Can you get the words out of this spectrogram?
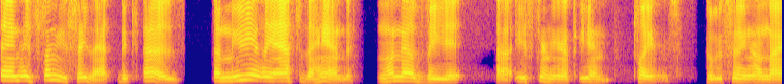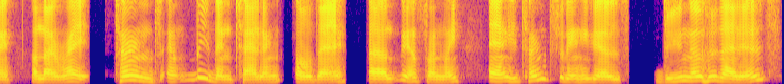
And it's funny you say that because immediately after the hand, one of the uh, Eastern European players who was sitting on my on my right turns and we've been chatting all day, um, you know, friendly, and he turns to me and he goes, do you know who that is?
